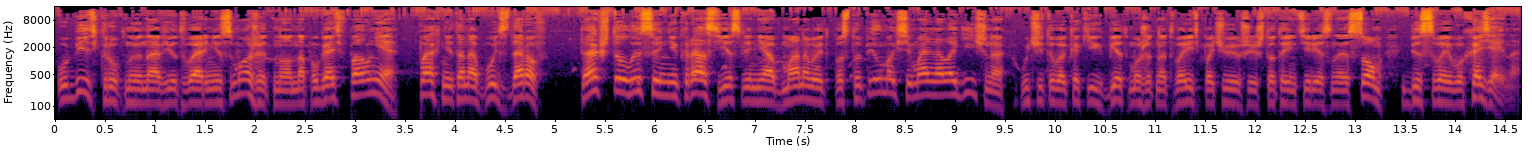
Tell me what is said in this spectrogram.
«Убить крупную навью тварь не сможет, но напугать вполне. Пахнет она, будь здоров. Так что лысый Некрас, если не обманывает, поступил максимально логично, учитывая, каких бед может натворить почуявший что-то интересное сом без своего хозяина.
